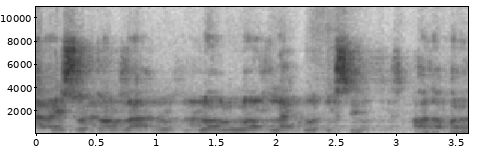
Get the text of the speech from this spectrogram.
আড়াইশো লট লাগবে দিছে আধা পারা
